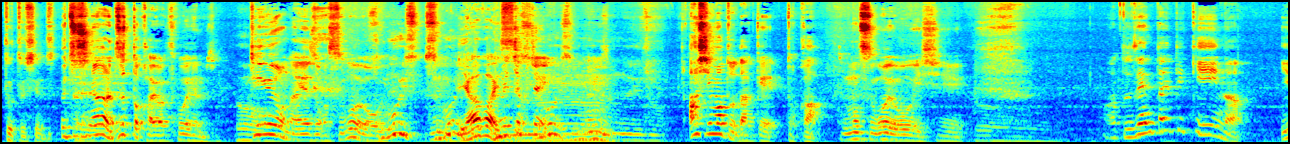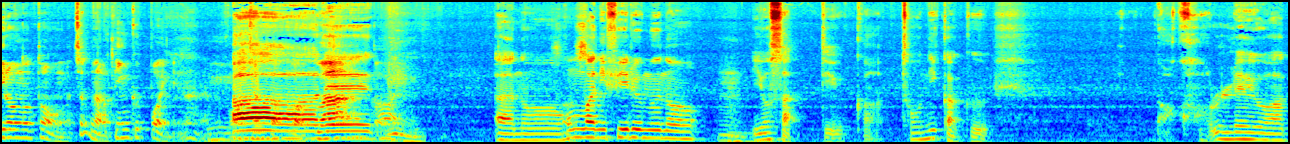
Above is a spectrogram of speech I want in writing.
と映してるんですよ。映しながらずっと会話聞こえてるんですよ、うん。っていうような映像がすごい多い。すごいすごい、やばいっすよめちゃくちゃいいですよ、うん。その映像足元だけとかもすごい多いし。あと全体的な色のトーンがちょっとなんかピンクっぽいね。あーちょっとこうわーであのほんまにフィルムのうん。良さっていうかとにかくあこれは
